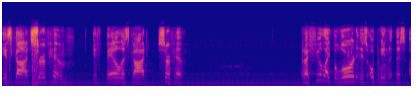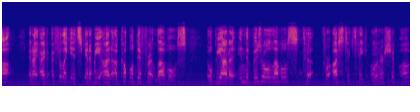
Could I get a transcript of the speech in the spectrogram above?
is God, serve him. If Baal is God, serve him. And I feel like the Lord is opening this up, and I, I feel like it's going to be on a couple different levels. It will be on an individual levels to, for us to take ownership of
